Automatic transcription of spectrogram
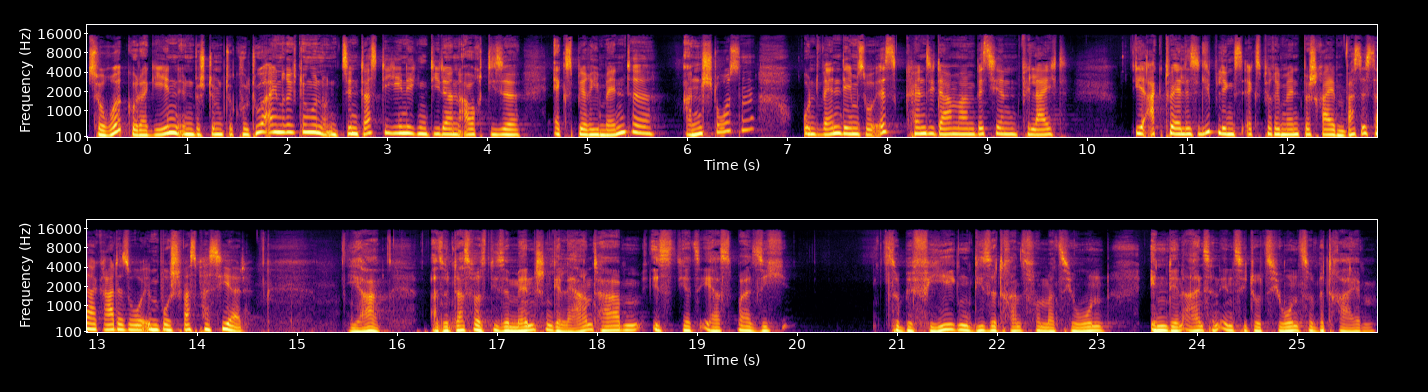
zurück oder gehen in bestimmte Kultureinrichtungen und sind das diejenigen, die dann auch diese Experimente anstoßen? Und wenn dem so ist, können Sie da mal ein bisschen vielleicht Ihr aktuelles Lieblingsexperiment beschreiben? Was ist da gerade so im Busch? Was passiert? Ja, also das, was diese Menschen gelernt haben, ist jetzt erstmal sich zu befähigen, diese Transformation in den einzelnen Institutionen zu betreiben.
